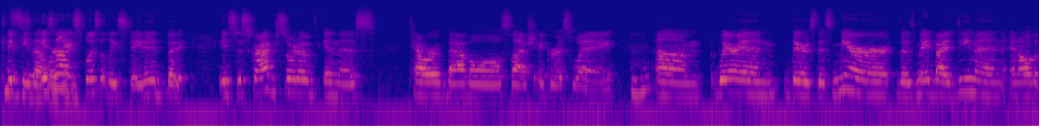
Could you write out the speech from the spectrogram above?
can it's, see that it's not explicitly stated but it, it's described sort of in this tower of babel slash icarus way Mhm. um, wherein there's this mirror that was made by a demon, and all the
